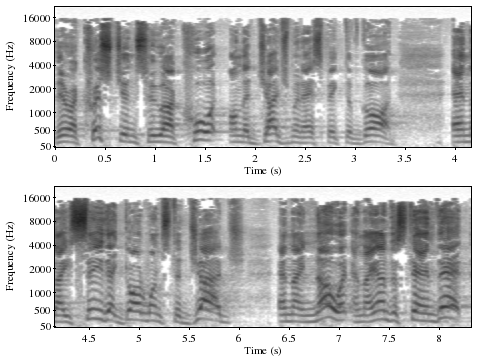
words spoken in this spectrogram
There are Christians who are caught on the judgment aspect of God, and they see that God wants to judge, and they know it and they understand that,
